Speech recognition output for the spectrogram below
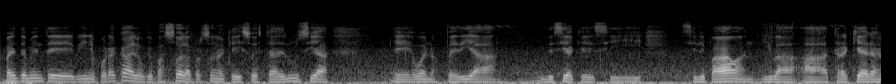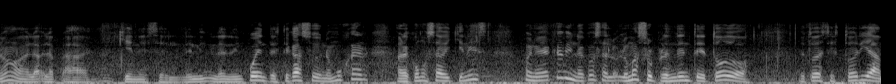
aparentemente viene por acá, lo que pasó, la persona que hizo esta denuncia, eh, bueno, pedía, decía que si, si le pagaban iba a traquear ¿no? a, quién es el, delincuente, en este caso una mujer, ahora cómo sabe quién es, bueno, y acá viene una cosa, lo, más sorprendente de todo, de toda esta historia,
